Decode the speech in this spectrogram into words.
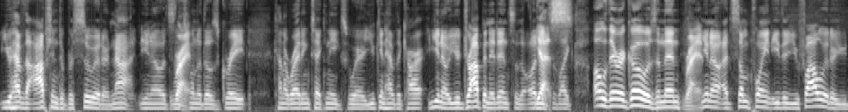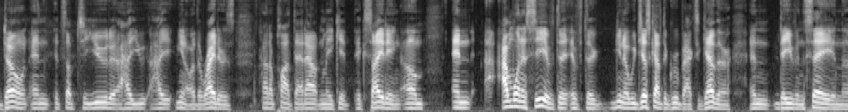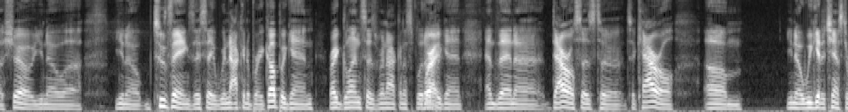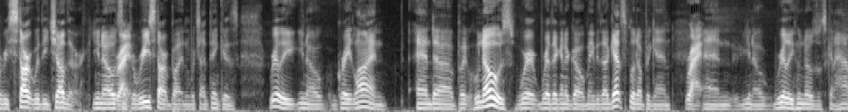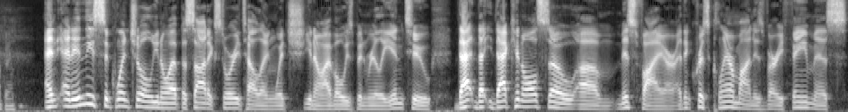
you, have the option to pursue it or not. You know, it's, Right. it's one of those great kind of writing techniques where you can have the car. You know, you're dropping it in, so the audience is like, "Oh, there it goes," and then Right. you know, at some point, either you follow it or you don't, and it's up to you to how you how you, you know, or the writers how to plot that out and make it exciting. Um, and I, I want to see if the if the you know we just got the group back together, and they even say in the show, you know, uh, you know, two things. They say we're not going to break up again, right? Glenn says we're not going to split Right. up again, and then uh, Daryl says to to Carol, um, you know, we get a chance to restart with each other. You know, it's Right. like a restart button, which I think is really you know a great line. And uh, but who knows where where they're gonna go? Maybe they'll get split up again, Right. And you know, really, who knows what's gonna happen? And and in these sequential you know episodic storytelling which you know i've always been really into that that that can also um misfire. I think chris claremont is very famous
